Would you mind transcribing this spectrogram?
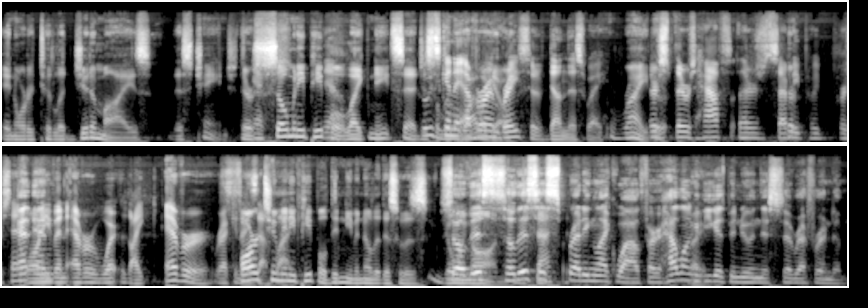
in order to legitimize this change. There's Yeah, so many people, yeah. like Nate said, just Who's going to ever embrace it if done this way? Right. There's there's half there's seventy percent And- won't even ever like ever recognize Far that too many people didn't even know that this was going So this on. so this is Exactly. spreading like wildfire. How long have you guys been doing this uh, referendum?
